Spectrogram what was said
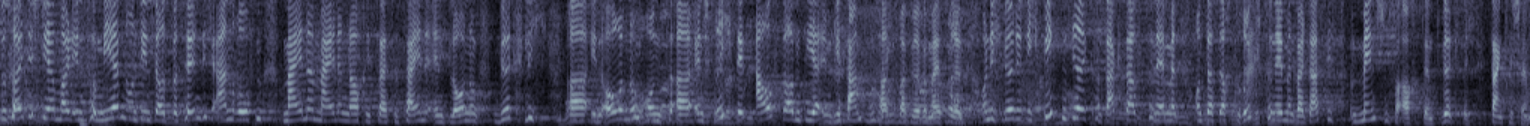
Du solltest dir einmal informieren und ihn dort persönlich anrufen. Meiner Meinung nach ist also seine Entlohnung wirklich äh, in Ordnung und äh, entspricht den Aufgaben, die er im Gesamten hat, Frau Bürgermeisterin. Und ich würde dich bitten, direkt Kontakt aufzunehmen und und das auch zurückzunehmen, weil das ist menschenverachtend, wirklich. Dankeschön.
